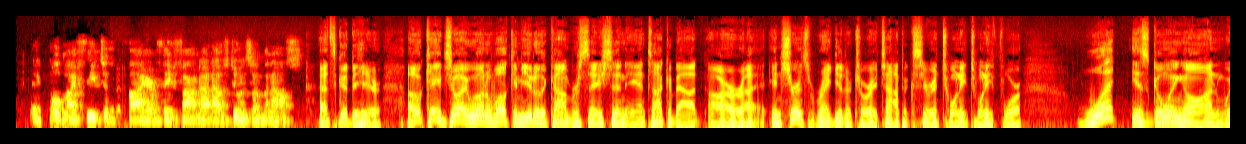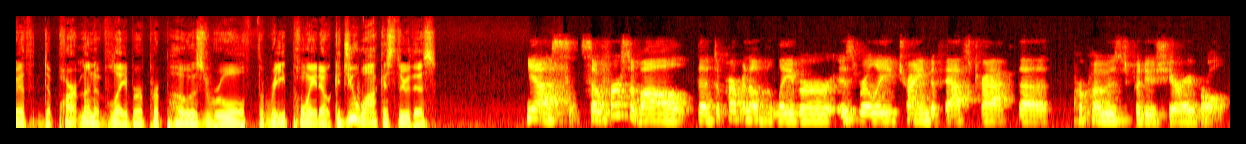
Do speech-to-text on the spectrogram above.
they pulled my feet to the fire if they found out I was doing something else. That's good to hear. Okay, Joy, we want to welcome you to the conversation and talk about our uh, insurance regulatory topics here in 2024. What is going on with Department of Labor proposed rule 3.0? Could you walk us through this? Yes. So, first of all, the Department of Labor is really trying to fast track the proposed fiduciary rule.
